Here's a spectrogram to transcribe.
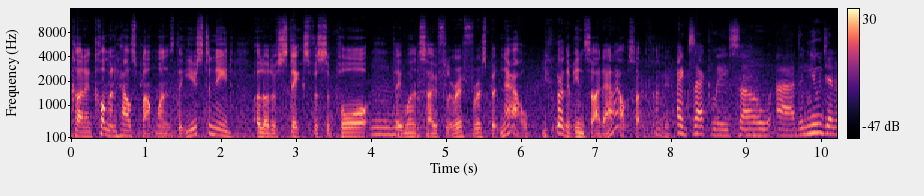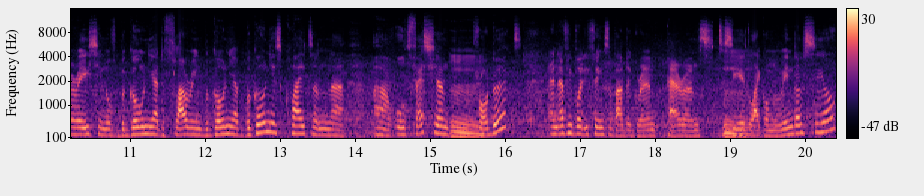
kind of common houseplant ones that used to need a lot of sticks for support. Mm-hmm. They weren't so floriferous, but now you can grow them inside and outside, can't you? Exactly. So uh, the new generation of begonia, the flowering begonia, begonia is quite an uh, uh, old-fashioned Mm. product, and everybody thinks about the grandparents to see Mm. it like on the windowsill.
